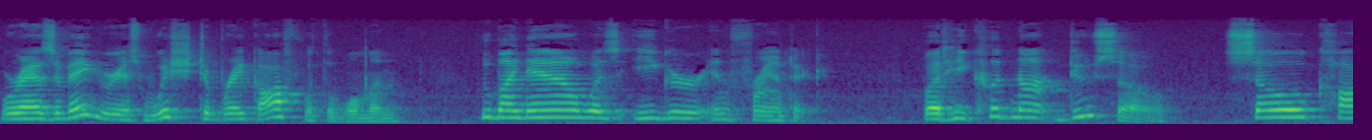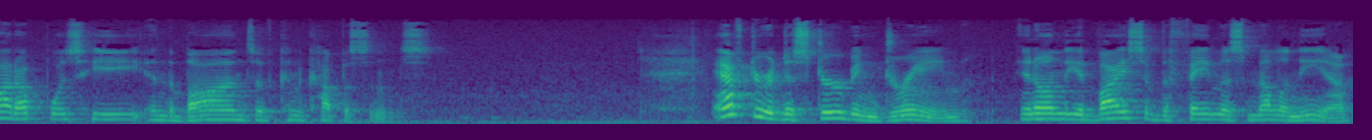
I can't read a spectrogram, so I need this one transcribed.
whereas Evagrius wished to break off with the woman, who by now was eager and frantic. But he could not do so, so caught up was he in the bonds of concupiscence. After a disturbing dream, and on the advice of the famous Melania,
